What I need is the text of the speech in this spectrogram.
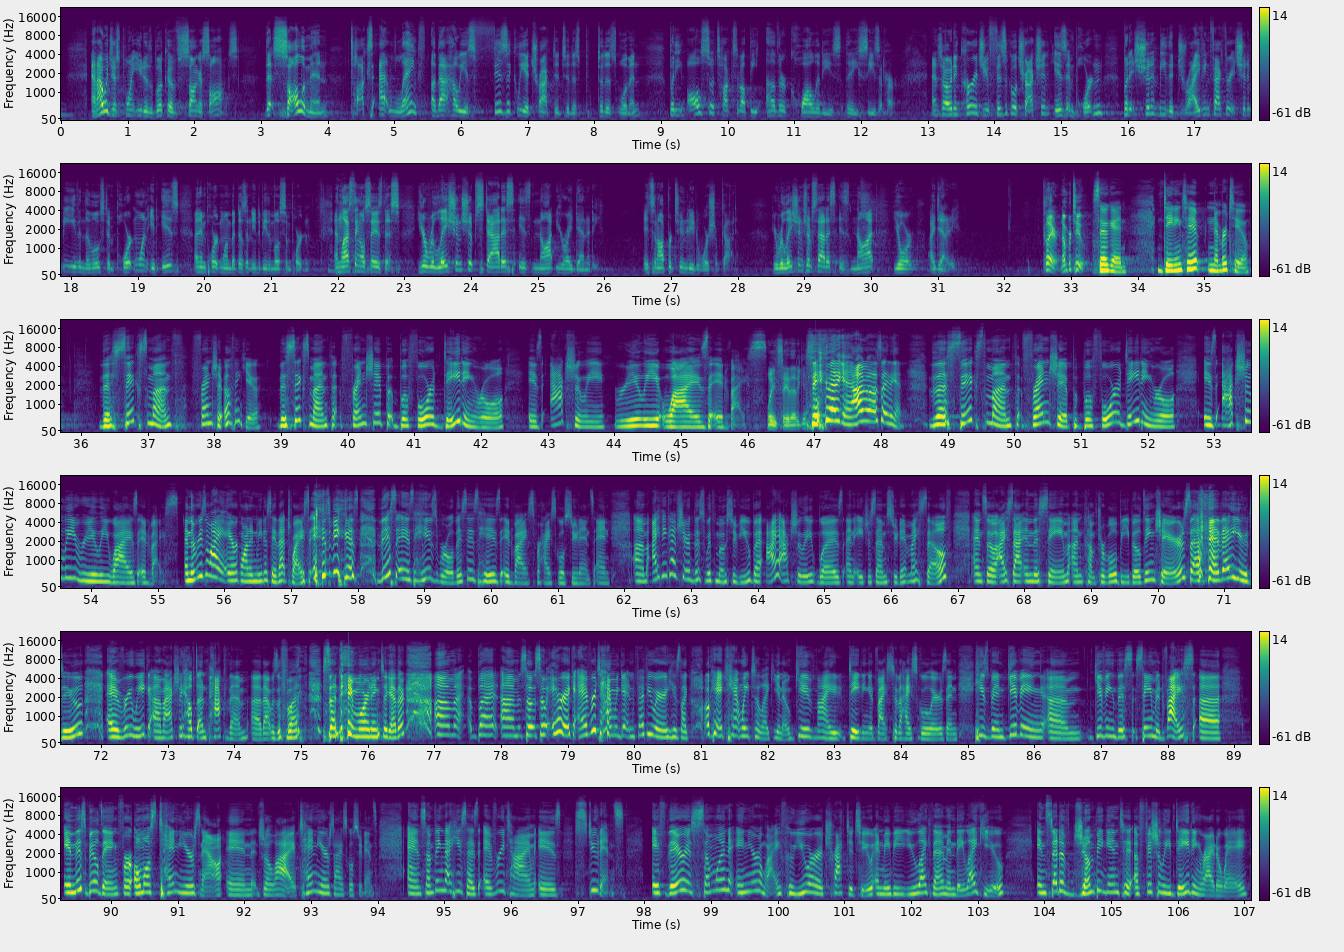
And I would just point you to the book of Song of Songs that Solomon talks at length about how he is physically attracted to this, to this woman, but he also talks about the other qualities that he sees in her. And so I would encourage you physical attraction is important, but it shouldn't be the driving factor. It shouldn't be even the most important one. It is an important one, but doesn't need to be the most important. And last thing I'll say is this your relationship status is not your identity, it's an opportunity to worship God. Your relationship status is not your identity. Claire, number two. So good. Dating tip number two the six month friendship. Oh, thank you. The six month friendship before dating rule is actually really wise advice. Wait, say that again. Say that again. I'm going to say it again. The six month friendship before dating rule is actually really wise advice. And the reason why Eric wanted me to say that twice is because this is his rule. This is his advice for high school students. And um, I think I've shared this with most of you, but I actually was an HSM student myself. And so I sat in the same uncomfortable B building chairs that you do every week. Um, I actually helped unpack them. Uh, that was a fun Sunday morning together. Um, but um, so, so Eric, every time we get in February, he's like, okay, I can't wait to like, you know, give give my dating advice to the high schoolers, and he's been giving um, giving this same advice. Uh, in this building for almost 10 years now in July, 10 years to high school students. And something that he says every time is students, if there is someone in your life who you are attracted to, and maybe you like them and they like you, instead of jumping into officially dating right away,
